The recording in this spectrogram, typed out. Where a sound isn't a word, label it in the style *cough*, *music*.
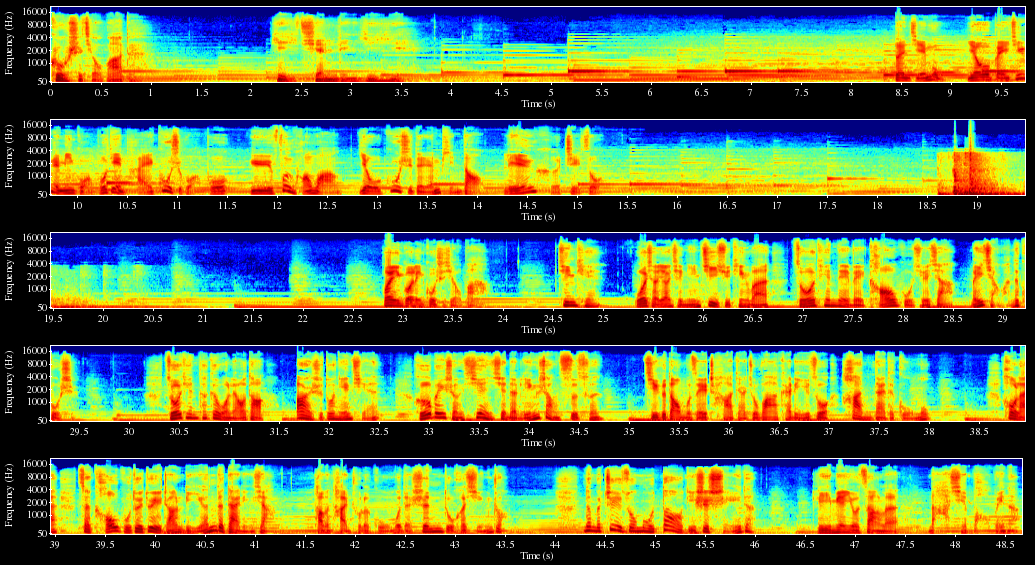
故事酒吧的一千零一夜。本节目由北京人民广播电台故事广播与凤凰网有故事的人频道联合制作。欢迎光临故事酒吧。今天，我想邀请您继续听完昨天那位考古学家没讲完的故事。昨天他跟我聊到，二十多年前，河北省献县的灵上寺村，几个盗墓贼差点就挖开了一座汉代的古墓。后来在考古队队长李恩的带领下，他们探出了古墓的深度和形状。那么这座墓到底是谁的？里面又葬了哪些宝贝呢？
